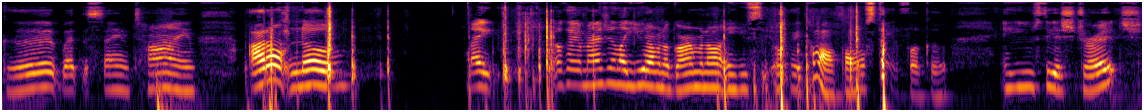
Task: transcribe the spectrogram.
good but at the same time i don't know. Like okay imagine like you having a garment on and you see okay come on phone stay the fuck up. And you see a stretch.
